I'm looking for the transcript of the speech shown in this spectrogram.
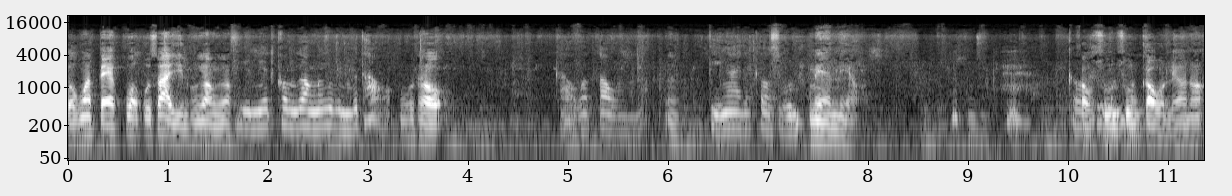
ตกมาแตกพวกผู้ชายยืนของย่องอยู่อยู่เน็ตของย่องนั่นก็เป็นผู้เฒ่า ผู้เฒ่าเขาก็เก่าแล้วเนาะอืม ตีง่ายจะเก้าศูนย์แม่นแล้วเข้าศูนย์ศูนย์เก่าแล้วเนาะ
